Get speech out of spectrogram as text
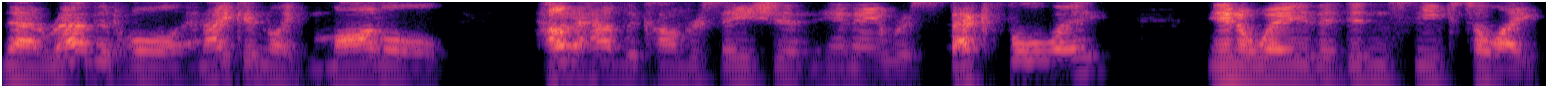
that rabbit hole. And I can like model how to have the conversation in a respectful way, in a way that didn't seek to like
